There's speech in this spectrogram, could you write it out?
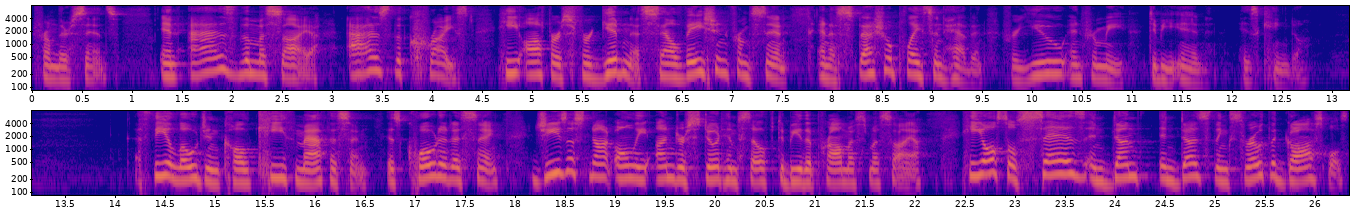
from their sins. And as the Messiah, as the Christ, he offers forgiveness, salvation from sin, and a special place in heaven for you and for me to be in his kingdom. A theologian called Keith Mathison is quoted as saying, Jesus not only understood himself to be the promised Messiah, he also says and, done, and does things throughout the Gospels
